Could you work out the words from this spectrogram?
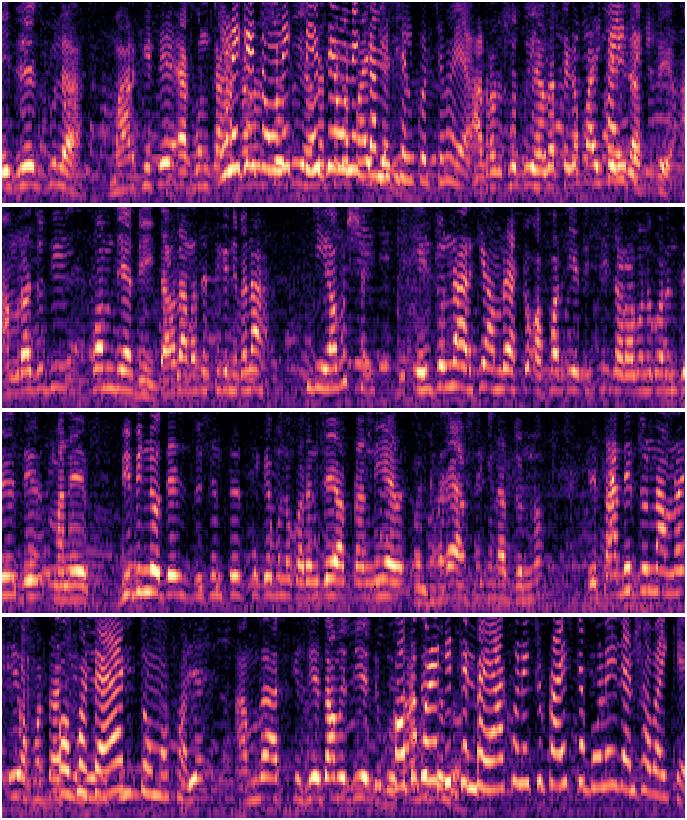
এই ড্রেসগুলা মার্কেটে এখন অনেকেই তো অনেক পেজে অনেক দামে সেল করছে ভাইয়া। আঠারোশো দুই হাজার টাকা পাইকারি পাইকারি। যাচ্ছে। আমরা যদি কম দিয়ে দিই তাহলে আমাদের থেকে নেবে না? জি অবশ্যই। এই জন্য আর কি আমরা একটা অফার দিয়ে দিচ্ছি যারা মনে করেন যে মানে বিভিন্ন দেশ দেশান্তর থেকে মনে করেন যে আপনার নিয়ে ঢাকায় আসে কেনার জন্য তাদের জন্য আমরা এই অফারটা অফারটা একদম অফার আমরা আজকে যে দামে দিয়ে দেবো কত করে দিচ্ছেন ভাই? এখন একটু প্রাইসটা বলেই দেন সবাইকে।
